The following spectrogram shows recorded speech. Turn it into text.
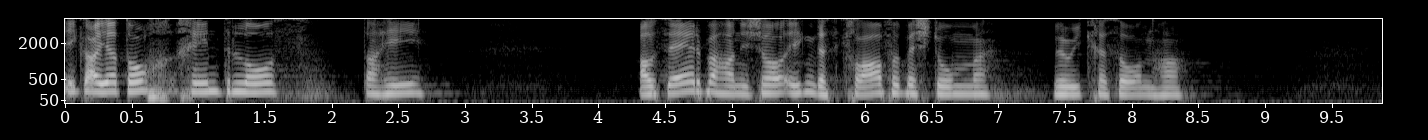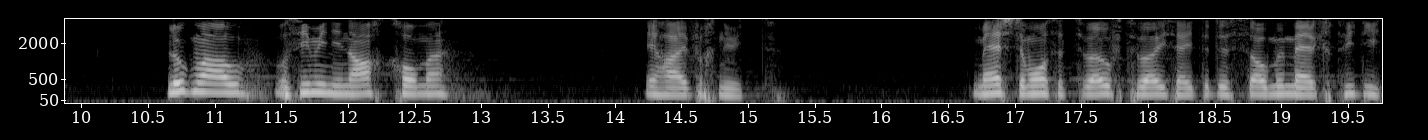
Ich gehe ja doch kinderlos dahin. Als Erbe habe ich schon irgendeinen Sklaven bestimmt, weil ich keinen Sohn habe. Schau mal, wo sind meine Nachkommen? Ich habe einfach nichts. Im 1. Mose 12, 2 sagt er das so. Man merkt, wie die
